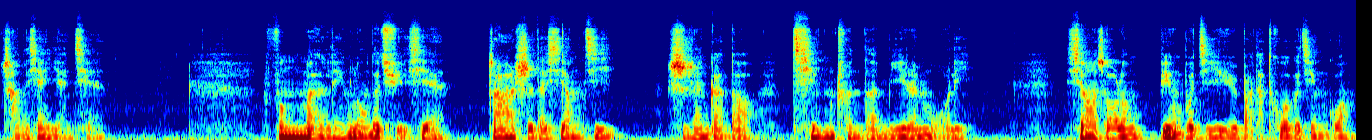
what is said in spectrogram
呈现眼前。丰满玲珑的曲线，扎实的香肌，使人感到青春的迷人魔力。项少龙并不急于把她脱个精光，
